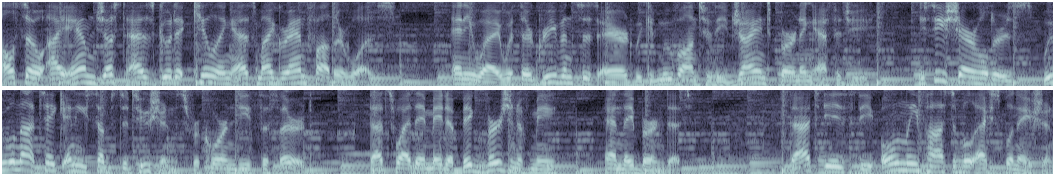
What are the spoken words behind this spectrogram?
Also, I am just as good at killing as my grandfather was. Anyway, with their grievances aired, we could move on to the giant burning effigy. You see, shareholders, we will not take any substitutions for Corin Deth III. That's why they made a big version of me, and they burned it. That is the only possible explanation.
